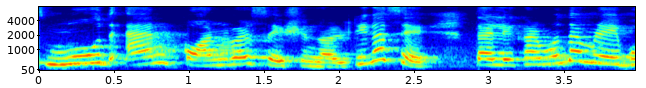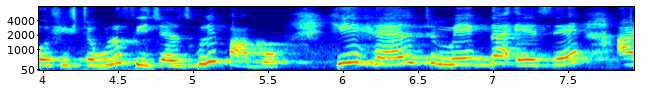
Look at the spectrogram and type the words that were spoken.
smooth and conversational ঠিক আছে? তার লেখার মধ্যে আমরা এই বৈশিষ্ট্যগুলো ফিচার্সগুলি পাবো। হি help make the essay are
